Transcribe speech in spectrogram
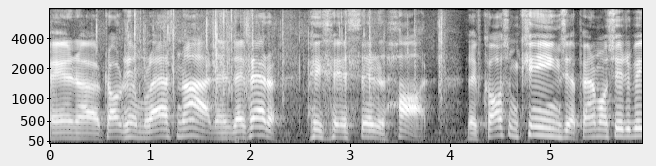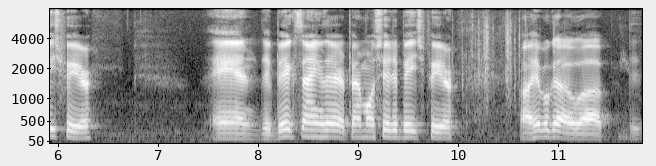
and I uh, talked to him last night and they've had a he said it's hot. They've caught some kings at Panama City Beach Pier and the big thing there at Panama City Beach Pier all right here we go uh, the,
